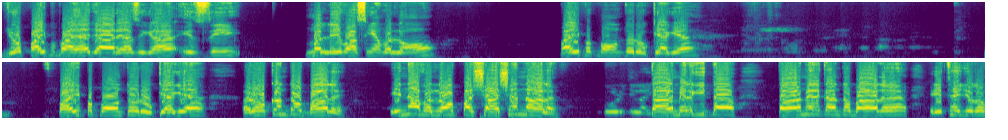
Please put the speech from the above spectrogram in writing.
ਜੋ ਪਾਈਪ ਪਾਇਆ ਜਾ ਰਿਹਾ ਸੀਗਾ, ਇਸ ਦੀ ਮਹੱਲੇ ਵਾਸੀਆਂ ਵੱਲੋਂ ਪਾਈਪ ਪਾਉਣ ਤੋਂ ਰੋਕਿਆ ਗਿਆ। ਪਾਈਪ ਪਾਉਣ ਤੋਂ ਰੋਕਿਆ ਗਿਆ। ਰੋਕਣ ਤੋਂ ਬਾਅਦ ਇਹਨਾਂ ਵੱਲੋਂ ਪ੍ਰਸ਼ਾਸਨ ਨਾਲ ਗੋਲੀ ਤਾਲਮੇਲ ਕੀਤਾ। ਤਾਲਮੇਲ ਕਰਨ ਤੋਂ ਬਾਅਦ ਇੱਥੇ ਜਦੋਂ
